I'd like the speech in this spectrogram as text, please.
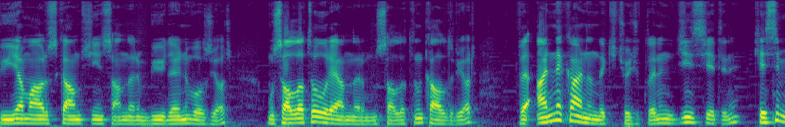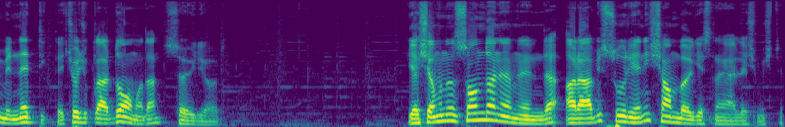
büyüye maruz kalmış insanların büyülerini bozuyor, Musallata uğrayanların musallatını kaldırıyor ve anne karnındaki çocukların cinsiyetini kesin bir netlikle çocuklar doğmadan söylüyordu. Yaşamının son dönemlerinde Arabi Suriye'nin Şam bölgesine yerleşmişti.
